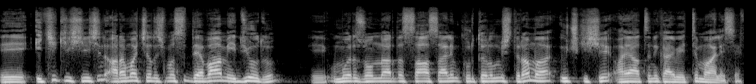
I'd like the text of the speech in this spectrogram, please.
2 ee, kişi için arama çalışması devam ediyordu. Ee, umarız onlar da sağ salim kurtarılmıştır ama 3 kişi hayatını kaybetti maalesef.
